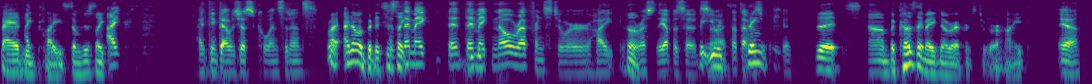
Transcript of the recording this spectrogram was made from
badly placed. I'm just like, I I think that was just coincidence. right, I know, but it's just like they make they, they make no reference to her height for Huh. the rest of the episode, But you so I would thought that was think- pretty good. that um, because they made no reference to her height, Yeah.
